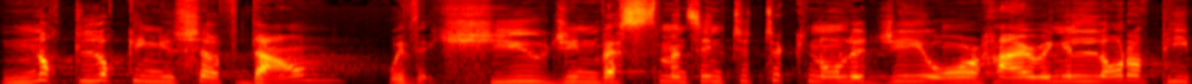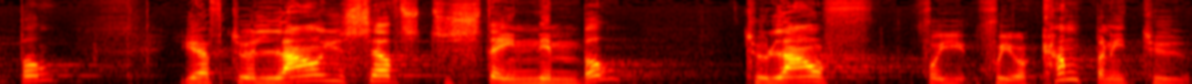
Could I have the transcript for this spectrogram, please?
not locking yourself down with huge investments into technology or hiring a lot of people. You have to allow yourselves to stay nimble, to allow for, you, for your company to,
